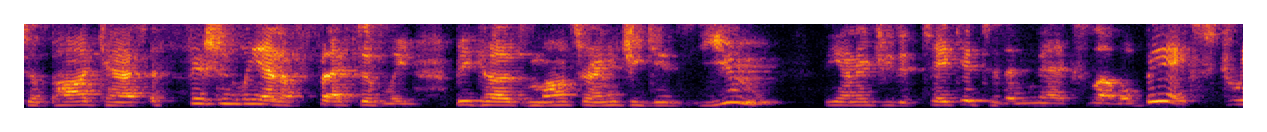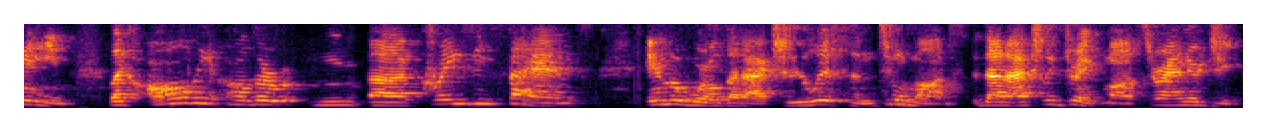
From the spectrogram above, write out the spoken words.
to podcast efficiently and effectively because Monster Energy gives you the energy to take it to the next level. Be extreme, like all the other mm, uh, crazy fans, in the world that actually listen to Monster, that actually drink Monster Energy.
